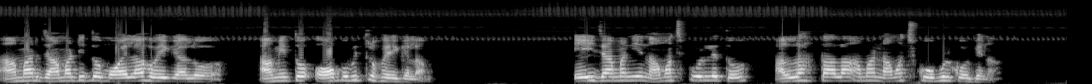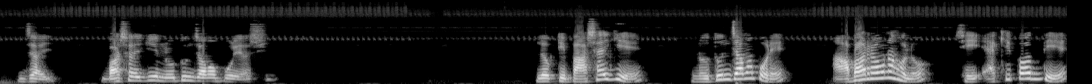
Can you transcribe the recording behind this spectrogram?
আমার জামাটি তো ময়লা হয়ে গেল। আমি তো অপবিত্র হয়ে গেলাম। এই জামা নিয়ে নামাজ পড়লে তো আল্লাহ তাআলা আমার নামাজ কবুল করবে না। যাই বাসায় গিয়ে নতুন জামা পরে আসি। লোকটি বাসায় গিয়ে নতুন জামা পরে আবার রওনা হলো সেই একই পথ দিয়ে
